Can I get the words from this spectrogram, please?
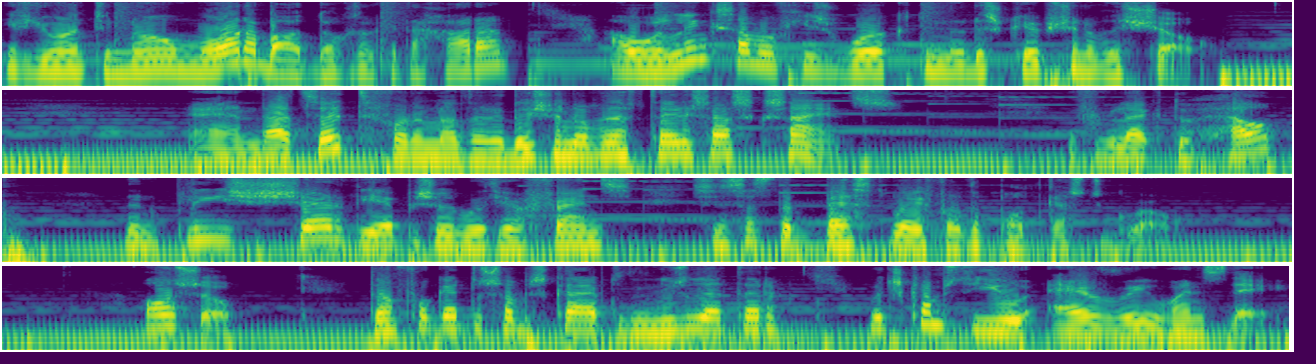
If you want to know more about Dr. Kitahara, I will link some of his work in the description of the show. And that's it for another edition of Lefteris Ask Science. If you'd like to help, then please share the episode with your friends since that's the best way for the podcast to grow. Also, don't forget to subscribe to the newsletter, which comes to you every Wednesday.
